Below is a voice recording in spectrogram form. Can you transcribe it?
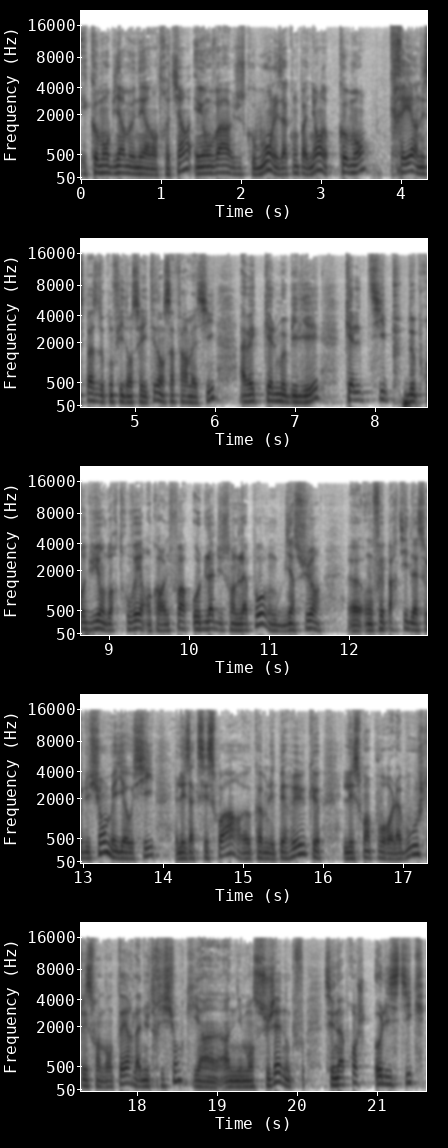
et comment bien mener un entretien. Et on va jusqu'au bout en les accompagnant comment créer un espace de confidentialité dans sa pharmacie, avec quel mobilier, quel type de produit on doit retrouver, encore une fois, au-delà du soin de la peau. Donc, bien sûr, euh, on fait partie de la solution, mais il y a aussi les accessoires, euh, comme les perruques, les soins pour la bouche, les soins dentaires, la nutrition, qui est un, immense sujet. Donc, c'est une approche holistique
